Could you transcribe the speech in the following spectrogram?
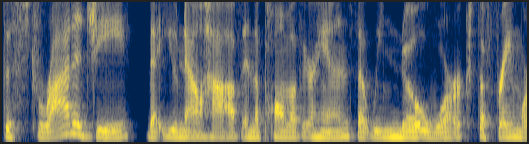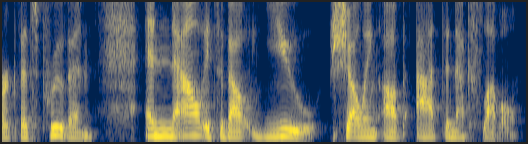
the strategy that you now have in the palm of your hands that we know works, the framework that's proven. And now it's about you showing up at the next level.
